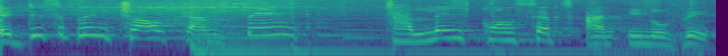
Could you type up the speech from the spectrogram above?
A disciplined child can think, challenge concepts, and innovate.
